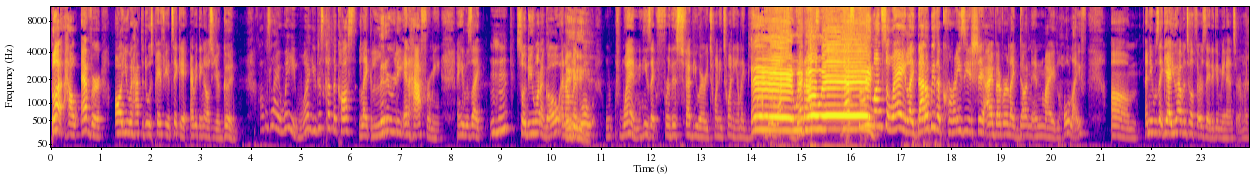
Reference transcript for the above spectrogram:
But however, all you would have to do is pay for your ticket. Everything else, you're good. I was like, wait, what? You just cut the cost like literally in half for me. And he was like, mm-hmm. So do you want to go? And I'm Hey. like, well, when? And he's like, for this February 2020. I'm like, yeah, Hey, bro, we going! that's three months away. Like that'll be the craziest shit I've ever like done in my whole life. Um, and he was like, yeah, you have until Thursday to give me an answer. I'm like,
